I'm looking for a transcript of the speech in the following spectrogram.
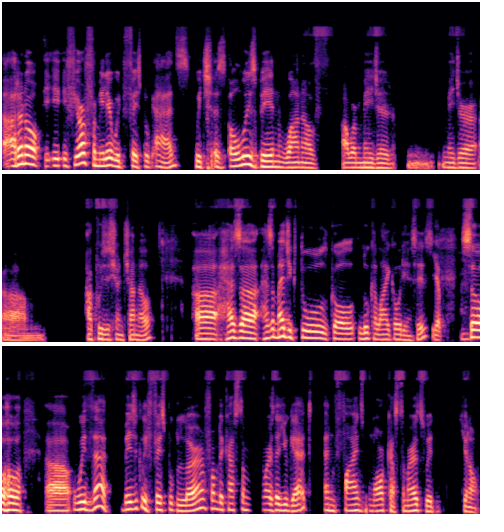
I don't know if you're familiar with Facebook ads, which has always been one of our major major um, acquisition channel uh, has a has a magic tool called lookalike audiences. Yep. So uh, with that, basically, Facebook learn from the customers that you get and finds more customers with you know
